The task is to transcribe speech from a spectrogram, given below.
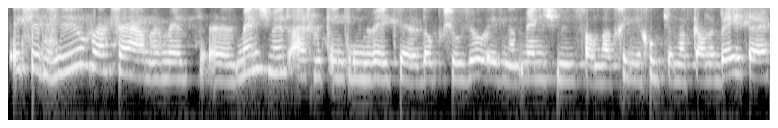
Ik zit heel vaak samen met uh, management. Eigenlijk één keer in de week uh, loop ik sowieso even naar het management van wat ging er goed en wat kan er beter.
